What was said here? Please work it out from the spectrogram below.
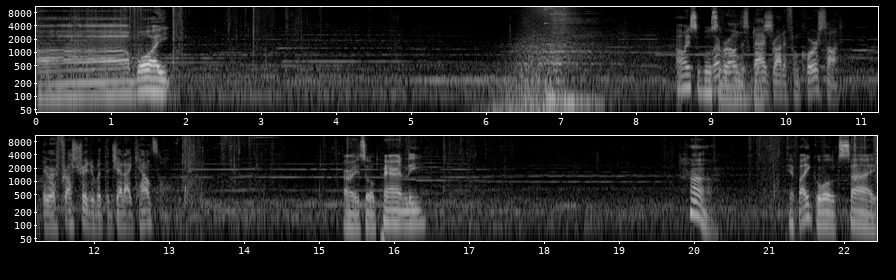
Ah, boy. I supposed Whoever to owned this bag brought it from Coruscant. They were frustrated with the Jedi Council. All right, so apparently, huh? If I go outside,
